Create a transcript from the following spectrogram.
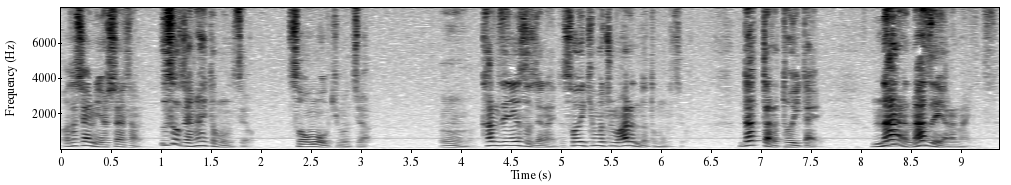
私はね吉谷さん嘘じゃないと思うんですよそう思う気持ちは。うん、完全に嘘じゃないとそういう気持ちもあるんだと思うんですよ。だったら問いたい。ならなぜやらないんです。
